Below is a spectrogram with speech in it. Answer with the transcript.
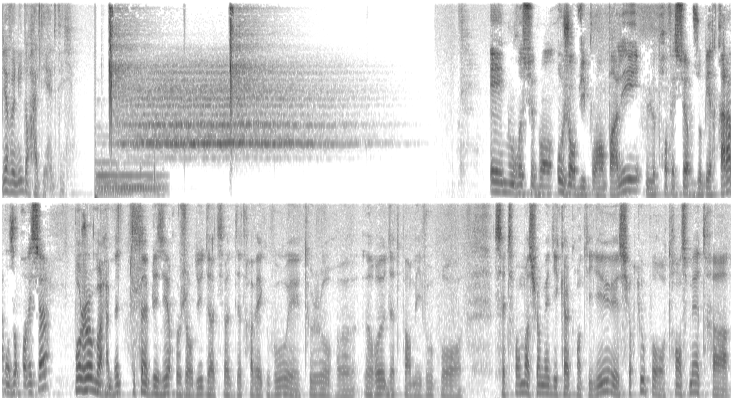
Bienvenue dans Healthy Healthy. Et nous recevons aujourd'hui pour en parler le professeur Zoubir Kara. Bonjour professeur. Bonjour Mohamed, tout un plaisir aujourd'hui d'être avec vous et toujours heureux d'être parmi vous pour cette formation médicale continue et surtout pour transmettre à,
